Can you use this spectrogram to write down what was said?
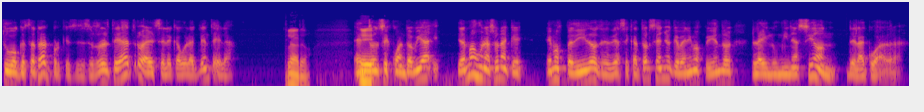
tuvo que cerrar porque se cerró el teatro, a él se le acabó la clientela. claro. Eh, Entonces, cuando había, y además una zona que hemos pedido desde hace 14 años que venimos pidiendo la iluminación de la cuadra.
